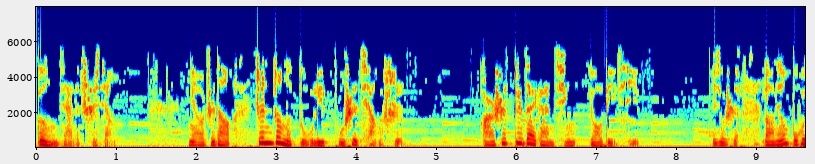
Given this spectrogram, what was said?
更加的吃香。你要知道，真正的独立不是强势，而是对待感情有底气。也就是老娘不会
